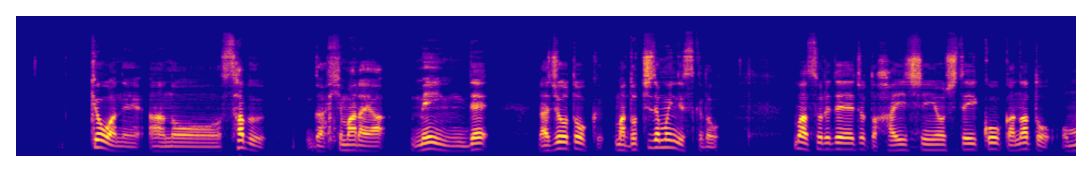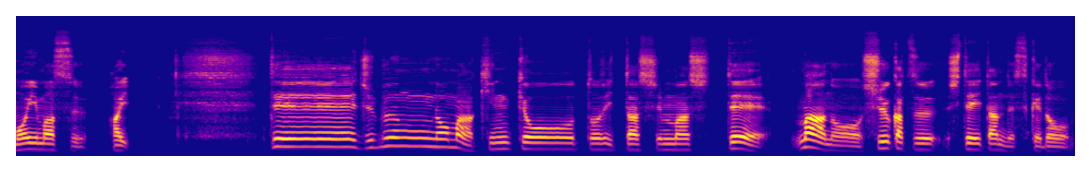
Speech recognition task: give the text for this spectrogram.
今日はねあのー、サブがヒマラヤメインでラジオトーク。まあどっちでもいいんですけどまあそれでちょっと配信をしていこうかなと思います。はい。で自分のまあ近況といたしましてまああの就活していたんですけど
